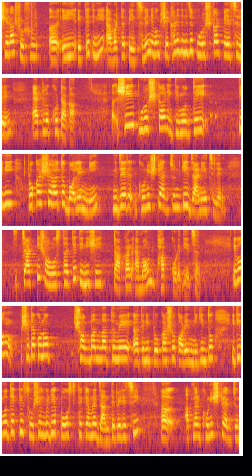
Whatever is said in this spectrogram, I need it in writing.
সেরা শ্বশুর এই এতে তিনি অ্যাওয়ার্ডটা পেয়েছিলেন এবং সেখানে তিনি যে পুরস্কার পেয়েছিলেন এক লক্ষ টাকা, সেই পুরস্কার ইতিমধ্যেই তিনি প্রকাশ্যে হয়তো বলেননি, নিজের ঘনিষ্ঠ একজনকেই জানিয়েছিলেন। চারটি সংস্থাতে তিনি সেই টাকার অ্যামাউন্ট ভাগ করে দিয়েছেন। এবং সেটা কোনো সংবাদ মাধ্যমে তিনি প্রকাশও করেননি। কিন্তু ইতিমধ্যে একটি সোশ্যাল মিডিয়া পোস্ট থেকে আমরা জানতে পেরেছি আপনার ঘনিষ্ঠ একজন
